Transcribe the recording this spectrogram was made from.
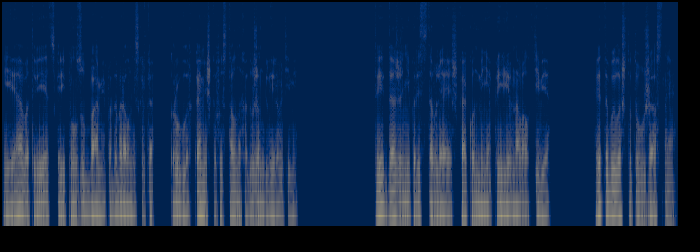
Я в ответ скрипнул зубами, подобрал несколько круглых камешков и стал на ходу жонглировать ими. Ты даже не представляешь, как он меня приревновал к тебе. Это было что-то ужасное.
